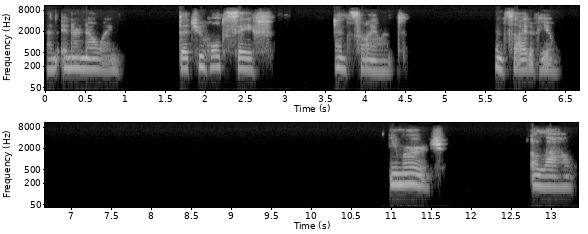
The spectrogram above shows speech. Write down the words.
and inner knowing that you hold safe and silent inside of you. Emerge. Allow,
